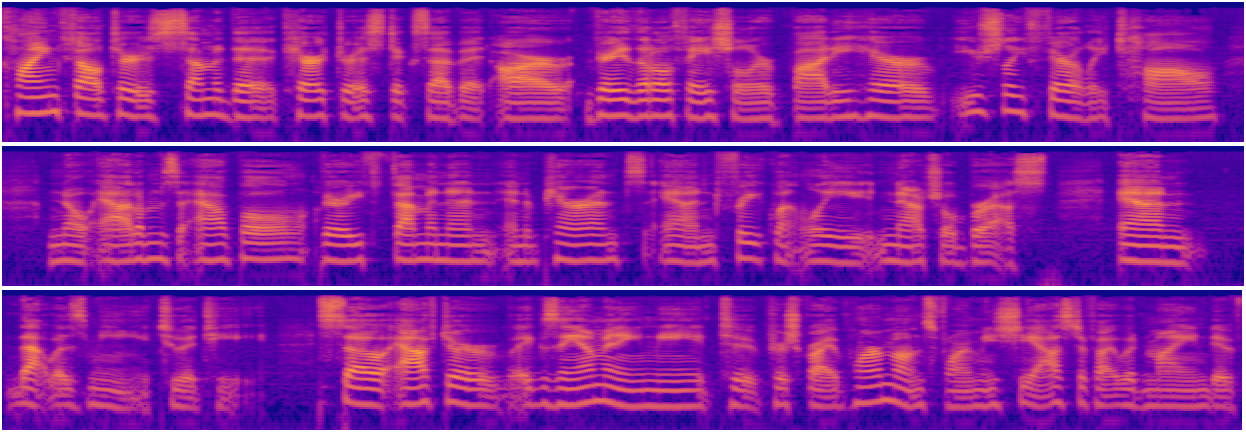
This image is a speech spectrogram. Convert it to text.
Klinefelter's, some of the characteristics of it are very little facial or body hair, usually fairly tall, no Adam's apple, very feminine in appearance, and frequently natural breasts. And that was me to a T. So, after examining me to prescribe hormones for me, she asked if I would mind if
